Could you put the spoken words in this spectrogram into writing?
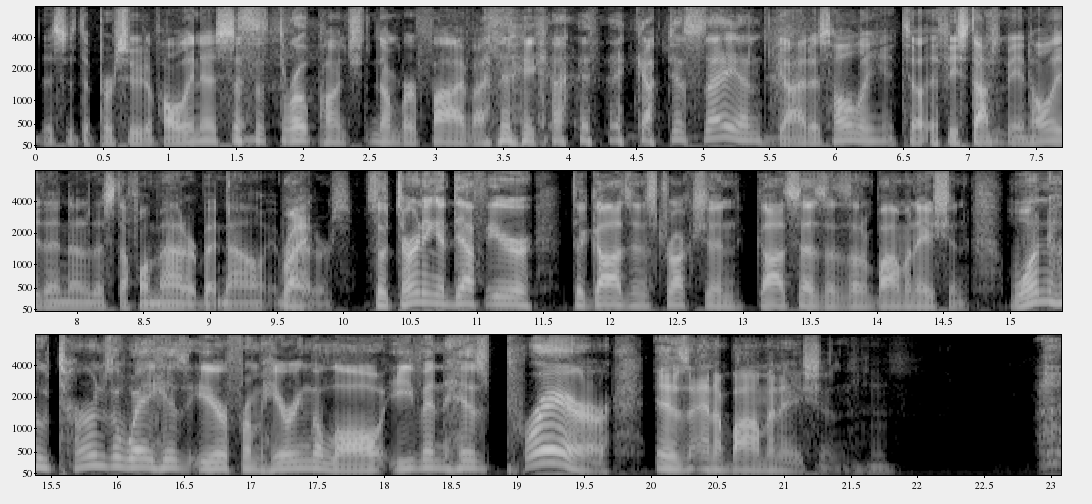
this is the pursuit of holiness. This is throat punch number five. I think. I think I'm just saying. God is holy. Until if He stops being holy, then none of this stuff will matter. But now it right. matters. So turning a deaf ear to God's instruction, God says is an abomination. One who turns away his ear from hearing the law, even his prayer is an abomination. Mm-hmm.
